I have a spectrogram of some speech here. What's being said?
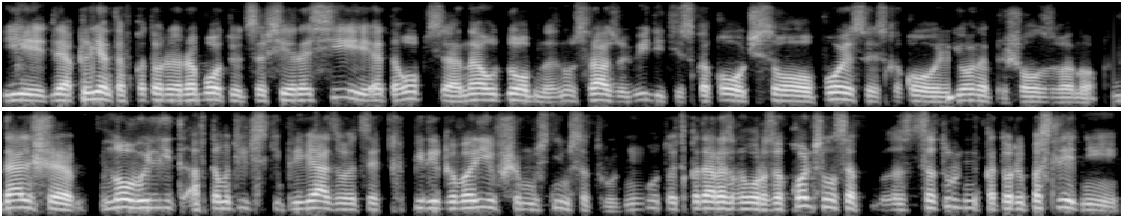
И для клиентов, которые работают со всей России, эта опция, она удобна, ну, сразу видите, из какого часового пояса, из какого региона пришел звонок. Дальше новый лид автоматически привязывается к переговорившему с ним сотруднику, то есть когда разговор закончился, сотрудник, который последний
